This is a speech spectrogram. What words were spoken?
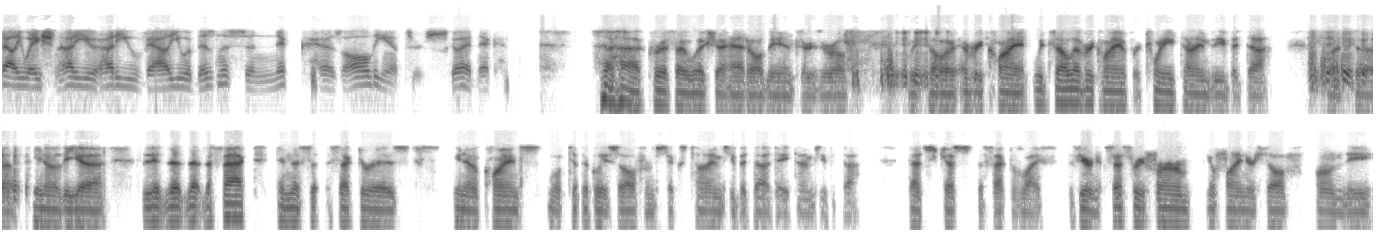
valuation. How do you how do you value a business? And Nick has all the answers. Go ahead, Nick. Chris, I wish I had all the answers, or else we'd sell every client. We'd sell every client for 20 times EBITDA. But uh, you know the, uh, the the the fact in this sector is, you know, clients will typically sell from six times EBITDA to eight times EBITDA that's just the fact of life. If you're an accessory firm, you'll find yourself on the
